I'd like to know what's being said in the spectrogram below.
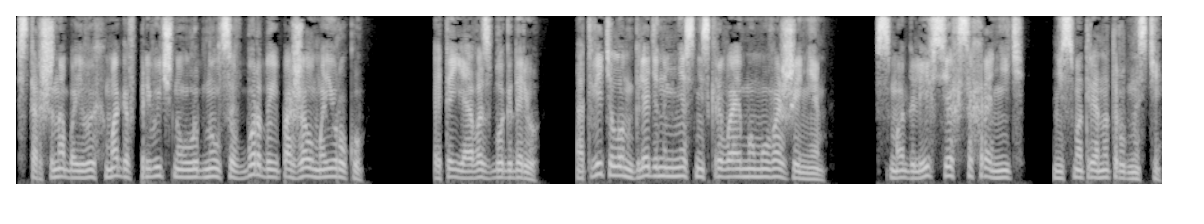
Старшина боевых магов привычно улыбнулся в бороду и пожал мою руку. «Это я вас благодарю», — ответил он, глядя на меня с нескрываемым уважением. «Смогли всех сохранить, несмотря на трудности».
